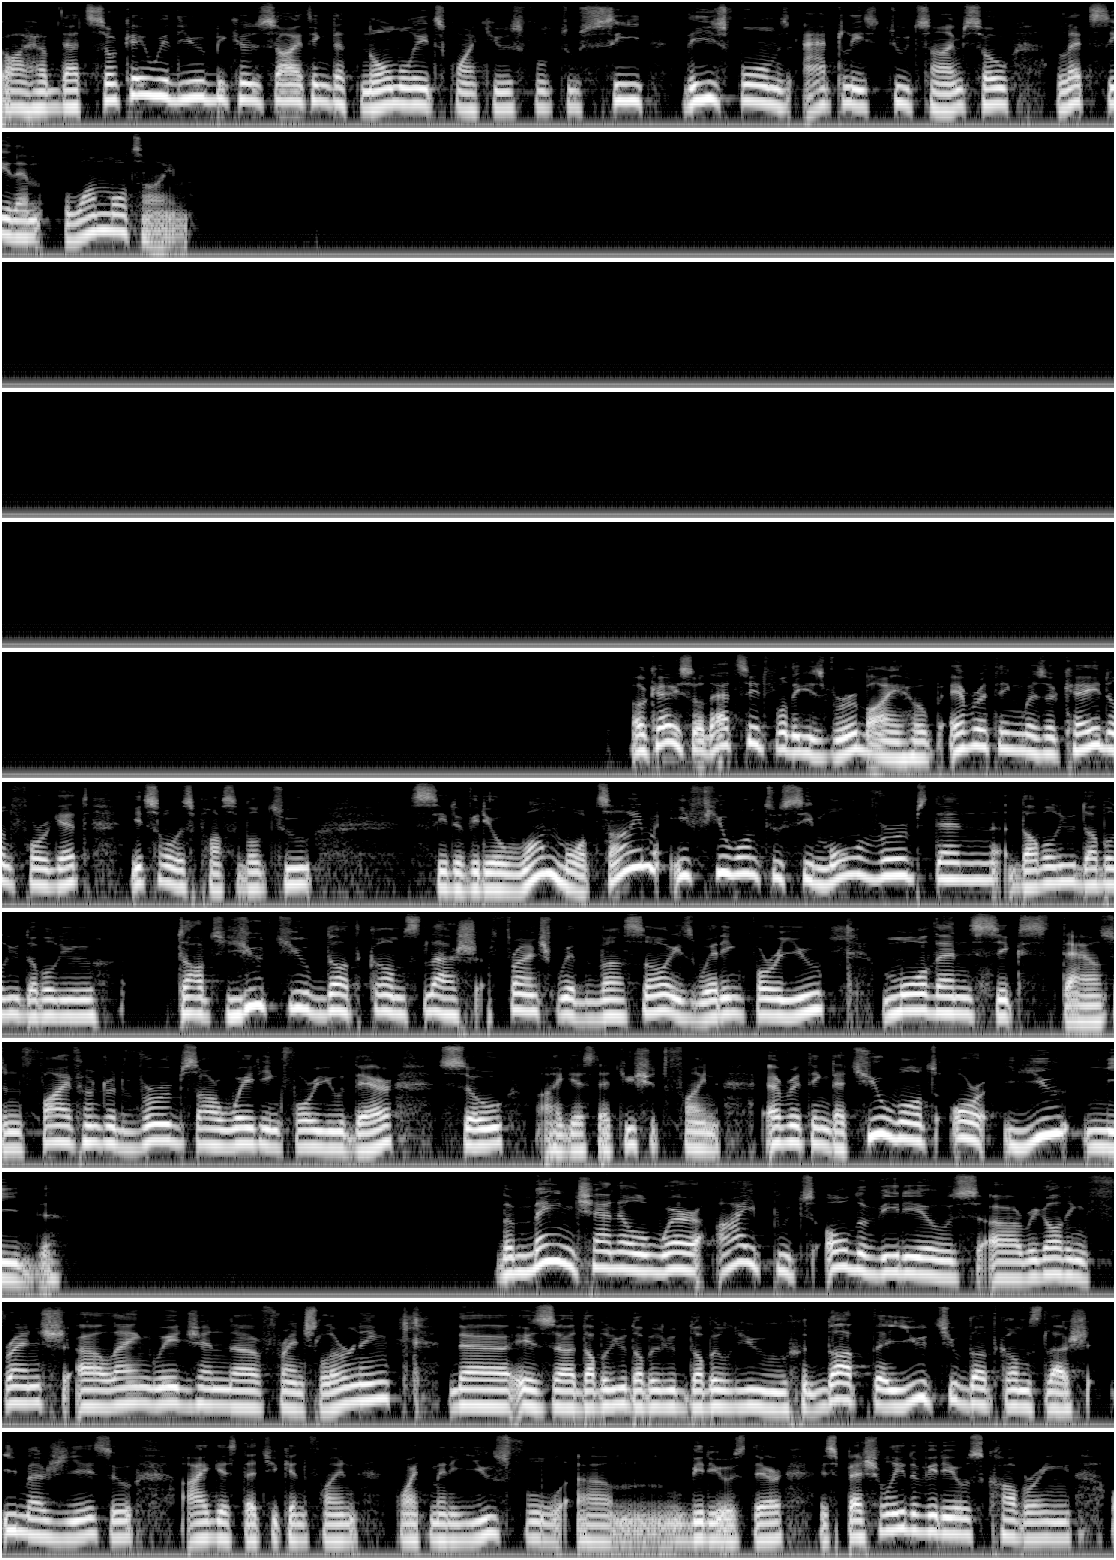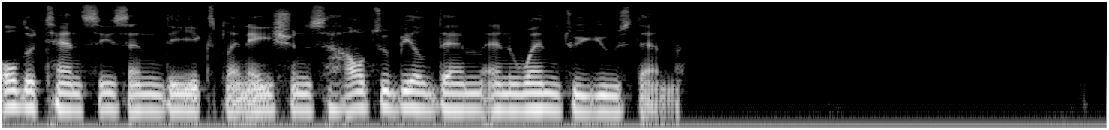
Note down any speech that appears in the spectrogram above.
So I hope that's okay with you because I think that normally it's quite useful to see these forms at least two times. So let's see them one more time. Okay, so that's it for this verb. I hope everything was okay. Don't forget, it's always possible to see the video one more time. If you want to see more verbs, then www.youtube.com slash French with Vincent is waiting for you. More than 6,500 verbs are waiting for you there. So I guess that you should find everything that you want or you need the main channel where I put all the videos uh, regarding French uh, language and uh, French learning the, is uh, www.youtube.com slash imagiers. So I guess that you can find quite many useful um, videos there especially the videos covering all the tenses and the explanations how to build them and when to use them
